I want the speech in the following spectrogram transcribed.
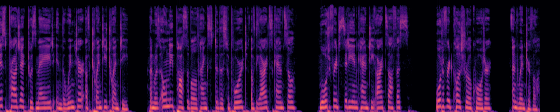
This project was made in the winter of 2020 and was only possible thanks to the support of the Arts Council, Waterford City and County Arts Office, Waterford Cultural Quarter, and Winterval.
